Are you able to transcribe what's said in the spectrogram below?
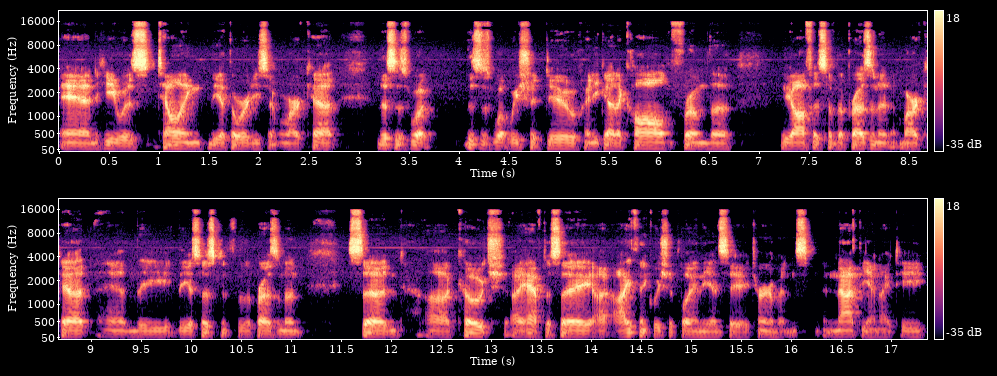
And he was telling the authorities at Marquette, "This is what this is what we should do." And he got a call from the the office of the president at Marquette, and the the assistant to the president said, uh, "Coach, I have to say, I, I, think we should play in the NCAA tournament and not the NIT."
